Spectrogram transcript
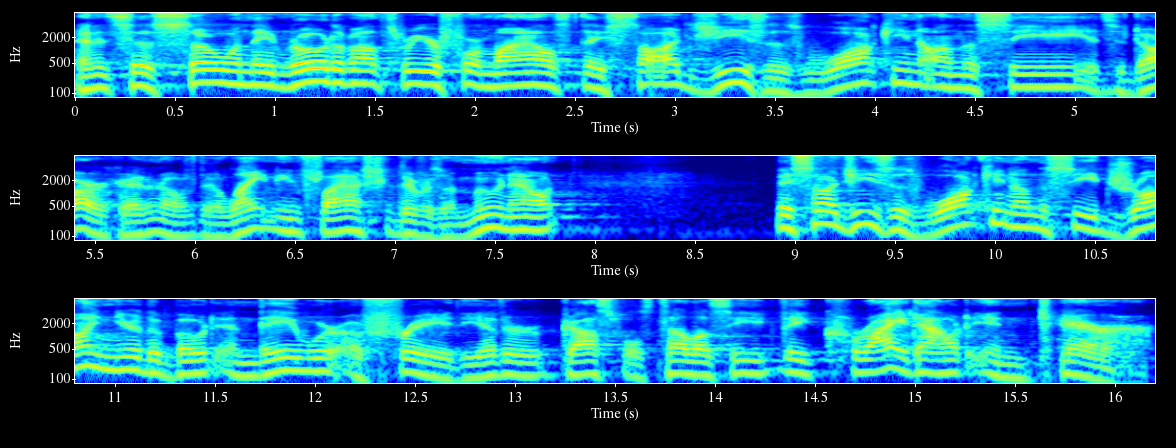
And it says, So when they rowed about three or four miles, they saw Jesus walking on the sea. It's dark. I don't know if the lightning flashed or there was a moon out. They saw Jesus walking on the sea, drawing near the boat, and they were afraid. The other Gospels tell us he, they cried out in terror.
